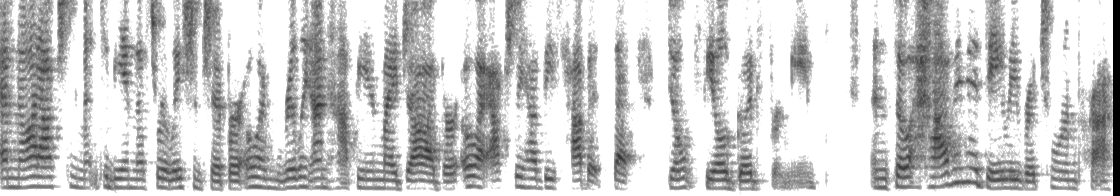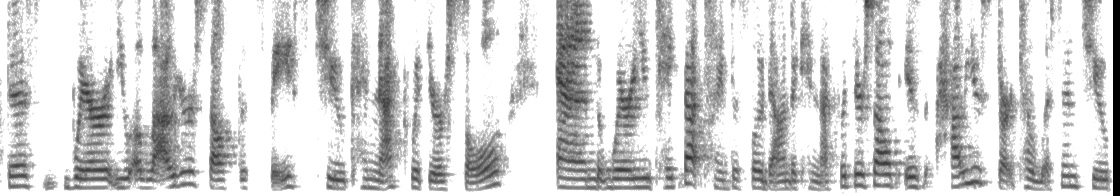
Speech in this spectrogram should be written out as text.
am not actually meant to be in this relationship, or oh, I'm really unhappy in my job, or oh, I actually have these habits that don't feel good for me. And so, having a daily ritual and practice where you allow yourself the space to connect with your soul and where you take that time to slow down to connect with yourself is how you start to listen to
